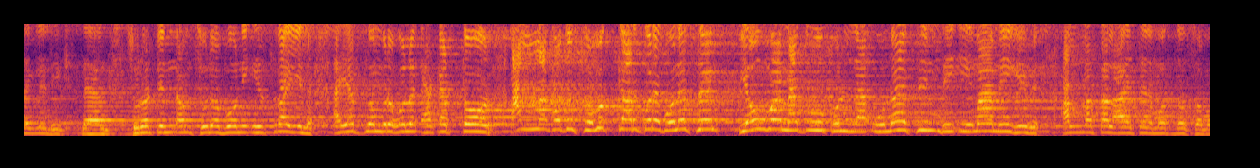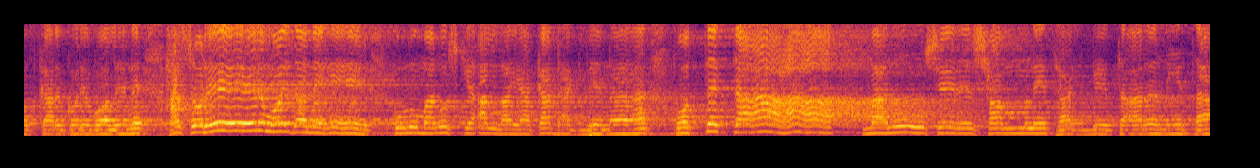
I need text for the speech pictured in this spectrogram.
থাকলে লিখে নেন। সুরটির নাম সুরা বনি ইসরাইল। আয়াত নম্বর হলো একাত্তর। আল্লাহ কত চমৎকার করে বলেছেন ইয়ৌমা নাদু কুল্লা উনাসিম বি আল্লাহ আয়াতের মধ্যে চমৎকার করে বলেন হাসরের ময়দানে কোনো মানুষকে আল্লাহ একা ডাকবে না। প্রত্যেকটা মানুষের সামনে থাকবে তার নেতা।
